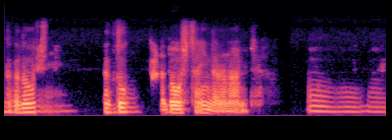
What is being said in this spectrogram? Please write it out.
なんかどうしねなんかどっからどうしたらいいんだろうな、みたいな。うんうんうん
